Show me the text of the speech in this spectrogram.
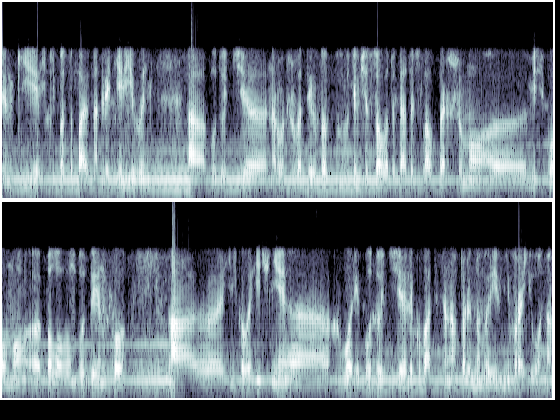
Жінки, які поступають на третій рівень, будуть народжувати в в тимчасово до 5 числа в першому е, міському е, пологовому будинку. А е, гінекологічні хворі будуть лікуватися на вторинному рівні в районах.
